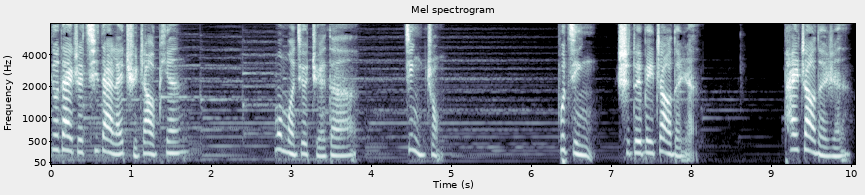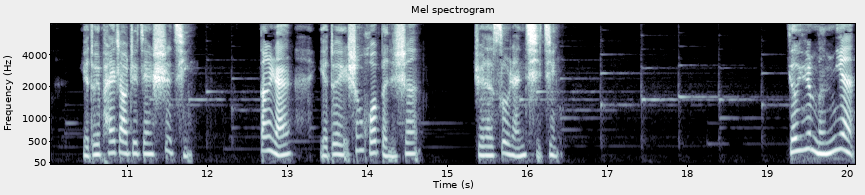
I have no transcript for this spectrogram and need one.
又带着期待来取照片，默默就觉得敬重。不仅是对被照的人，拍照的人也对拍照这件事情。当然，也对生活本身觉得肃然起敬。由于门面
